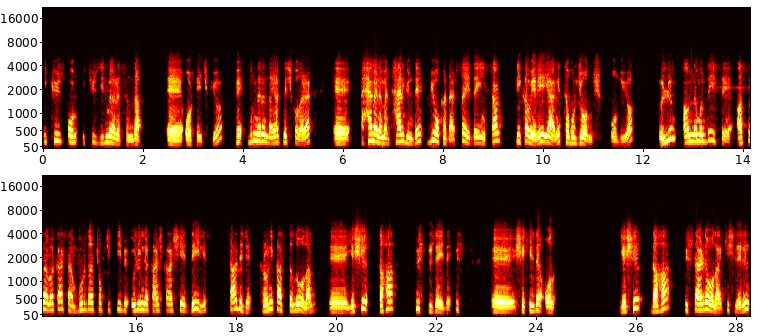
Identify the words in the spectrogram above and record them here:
210-220 arasında e, ortaya çıkıyor. Ve bunların da yaklaşık olarak e, hemen hemen her günde bir o kadar sayıda insan recovery yani taburcu olmuş oluyor ölüm anlamında ise aslına bakarsan burada çok ciddi bir ölümle karşı karşıya değiliz. Sadece kronik hastalığı olan e, yaşı daha üst düzeyde, üst e, şekilde ol, yaşı daha üstlerde olan kişilerin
